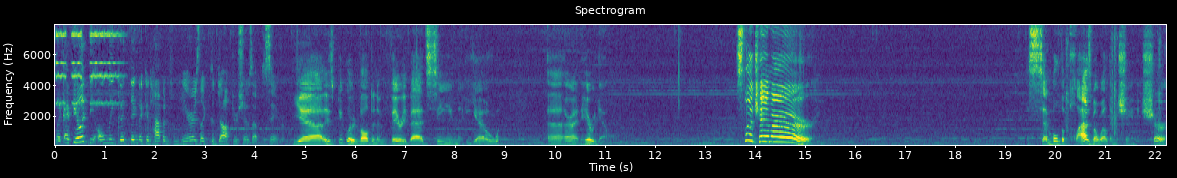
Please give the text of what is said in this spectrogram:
Like, I feel like the only good thing that could happen from here is like the doctor shows up to save her. Yeah, these people are involved in a very bad scene, yo. Uh, alright, here we go. Sledgehammer! Assemble the plasma welding machine. Sure.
